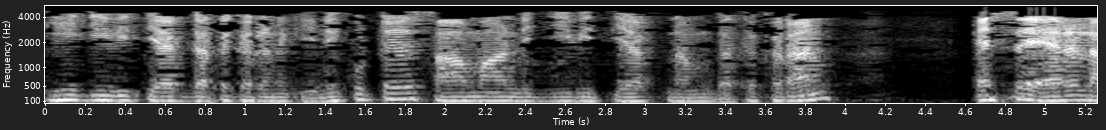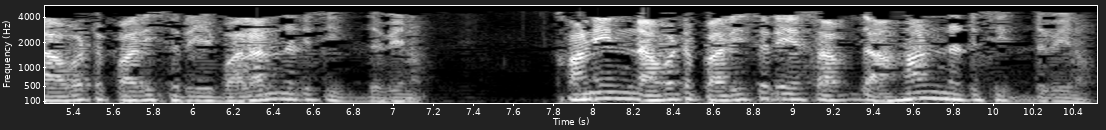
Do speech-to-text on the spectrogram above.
ජී ජීවිතයක් ගත කරන කෙනෙකුට සාමාන්‍ය ජීවිතයක් නම් ගත කරන් ඇස ඇරලා අවට පරිසරය බලන්නට සිද්ධ වෙනවා. කනින් අවට පරිසරයේ ශබ්ද අහන්නට සිද්ධ වෙනවා.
